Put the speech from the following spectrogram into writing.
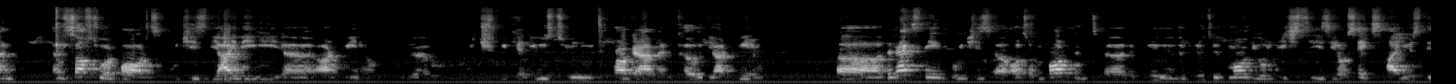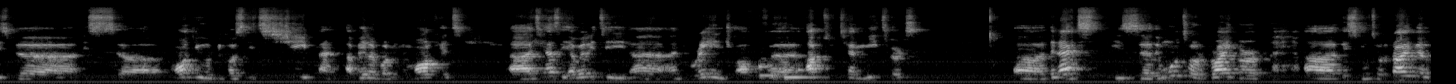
and and software part, which is the IDE uh, Arduino, uh, which we can use to, to program and code the Arduino. Uh, the next thing, which is uh, also important, uh, the, the, Bluetooth module HC06. I use this uh, this module because it's cheap and available in the market. it has the ability and range of up to 10 meters. the next is the motor driver. this motor driver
